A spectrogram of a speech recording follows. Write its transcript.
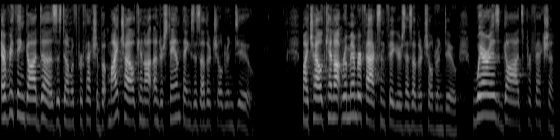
Everything God does is done with perfection, but my child cannot understand things as other children do. My child cannot remember facts and figures as other children do. Where is God's perfection?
